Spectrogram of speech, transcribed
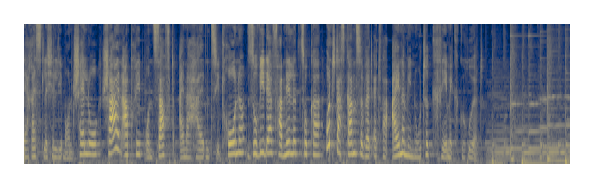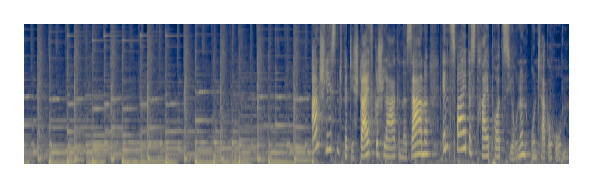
der restliche Limoncello, Schalenabrieb und Saft einer halben Zitrone sowie der Vanillezucker und das Ganze wird etwa eine Minute cremig gerührt. Anschließend wird die steif geschlagene Sahne in zwei bis drei Portionen untergehoben.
